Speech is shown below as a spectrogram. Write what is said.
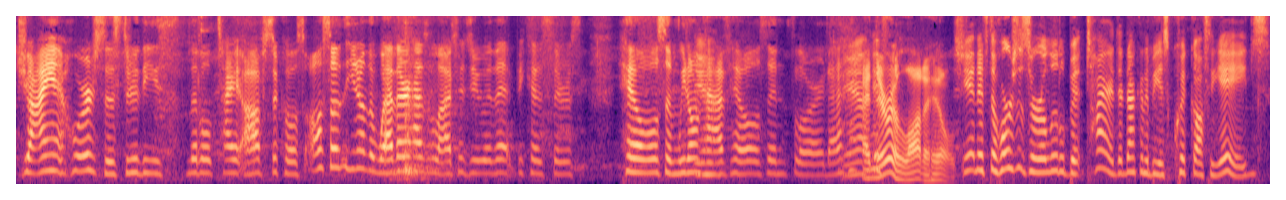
giant horses through these little tight obstacles. Also, you know, the weather has a lot to do with it because there's hills, and we don't Yeah. have hills in Florida. Yeah. and if- there are a lot of hills. Yeah, and if the horses are a little bit tired, they're not going to be as quick off the aids.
